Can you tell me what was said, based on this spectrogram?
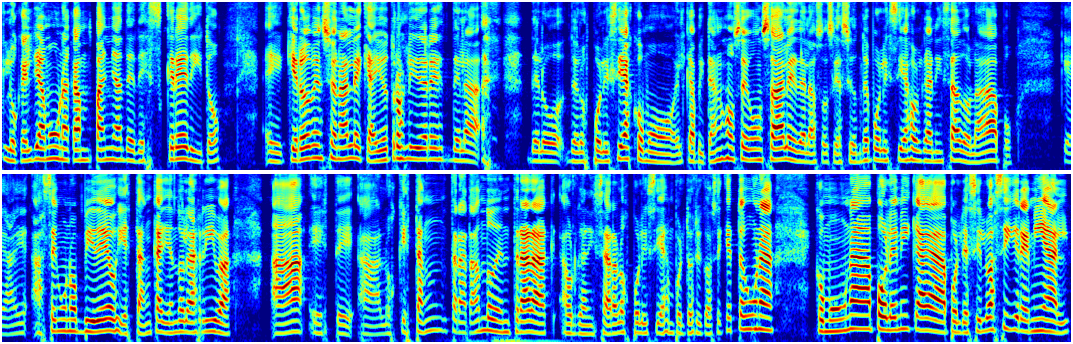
lo que él llamó una campaña de descrédito. Eh, quiero mencionarle que hay otros líderes de, la, de, lo, de los policías como el capitán José González de la Asociación de Policías Organizados, la APO, que hacen unos videos y están cayéndole arriba a este a los que están tratando de entrar a, organizar a los policías en Puerto Rico. Así que esto es una como una polémica, por decirlo así, gremial.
